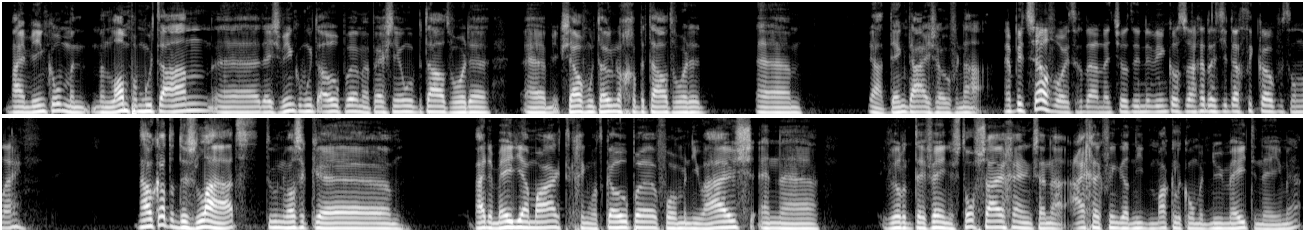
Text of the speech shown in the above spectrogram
mijn winkel, mijn, lampen moeten aan, eh, deze winkel moet open, mijn personeel moet betaald worden, um, ik zelf moet ook nog betaald worden. Um, ja, denk daar eens over na. Heb je het zelf ooit gedaan dat je wat in de winkel zag en dat je dacht ik koop het online? Nou, ik had het dus laatst. Toen was ik uh, bij de Mediamarkt. Ik ging wat kopen voor mijn nieuw huis. En uh, ik wilde een tv en een stofzuiger. En ik zei, nou, eigenlijk vind ik dat niet makkelijk om het nu mee te nemen.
